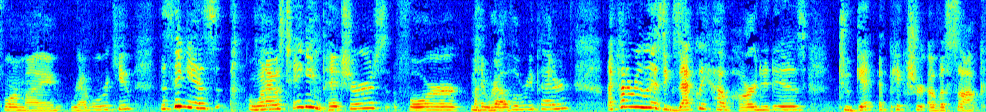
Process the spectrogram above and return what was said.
for my Ravelry queue. The thing is, when I was taking pictures for my Ravelry patterns, I kind of realized exactly how hard it is to get a picture of a sock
